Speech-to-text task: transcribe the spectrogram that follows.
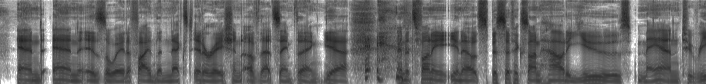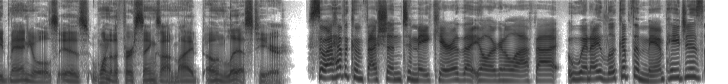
and N is the way to find the next iteration of that same thing. Yeah. and it's funny, you know, specifics on how to use man to read manuals is one of the first things on my own list here. So I have a confession to make here that y'all are going to laugh at. When I look up the man pages,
